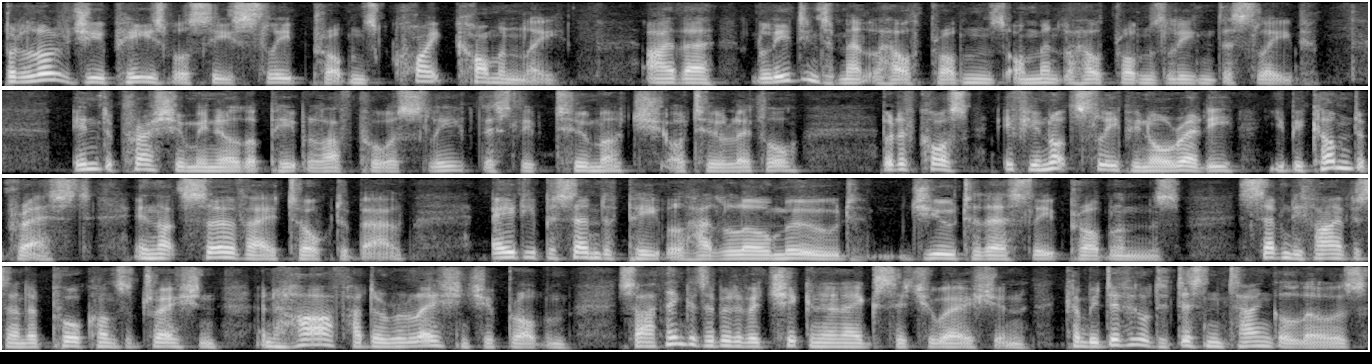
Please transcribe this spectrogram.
But a lot of GPs will see sleep problems quite commonly, either leading to mental health problems or mental health problems leading to sleep. In depression, we know that people have poor sleep, they sleep too much or too little. But of course, if you're not sleeping already, you become depressed. In that survey I talked about, 80% of people had low mood due to their sleep problems. 75% had poor concentration, and half had a relationship problem. So I think it's a bit of a chicken and egg situation. It can be difficult to disentangle those,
